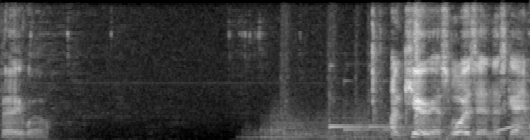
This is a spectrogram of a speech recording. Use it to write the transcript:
Very well. I'm curious, what is it in this game?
